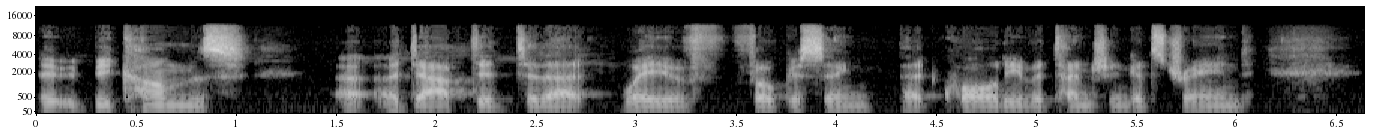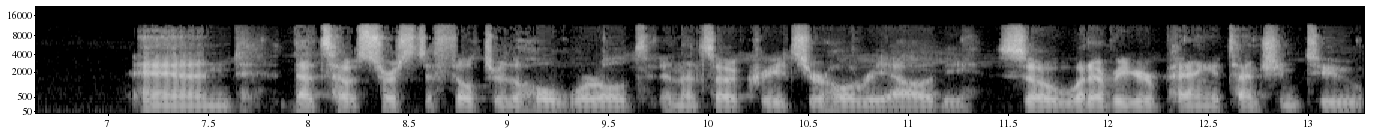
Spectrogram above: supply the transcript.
It becomes uh, adapted to that way of focusing. That quality of attention gets trained and that's how it starts to filter the whole world and that's how it creates your whole reality. So whatever you're paying attention to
